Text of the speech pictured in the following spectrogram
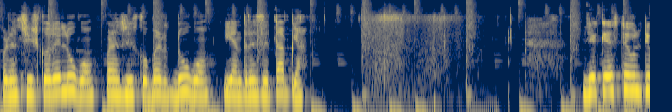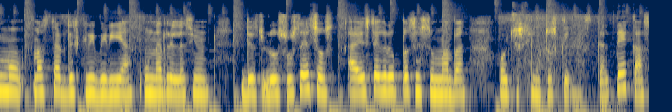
Francisco de Lugo, Francisco Verdugo y Andrés de Tapia. Ya que este último más tarde escribiría una relación de los sucesos. A este grupo se sumaban 800 caltecas.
